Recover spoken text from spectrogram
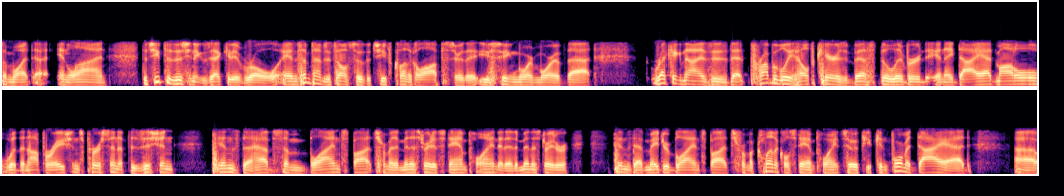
somewhat uh, in line. The chief physician executive role, and sometimes it's also the chief clinical officer that you're seeing more and more of that recognizes that probably healthcare is best delivered in a dyad model with an operations person. A physician tends to have some blind spots from an administrative standpoint, and an administrator tends to have major blind spots from a clinical standpoint. So if you can form a dyad uh,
